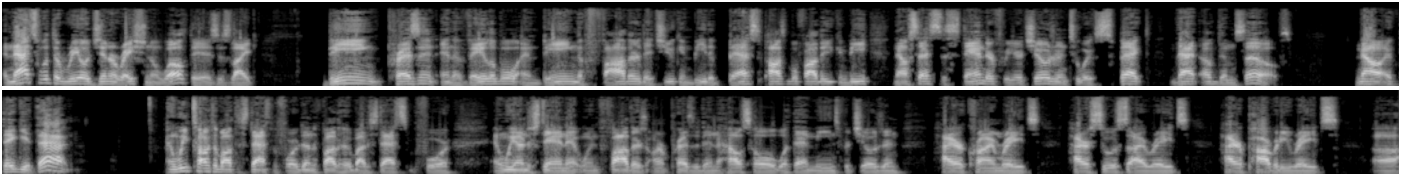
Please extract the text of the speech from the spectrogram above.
And that's what the real generational wealth is. Is like being present and available and being the father that you can be, the best possible father you can be, now sets the standard for your children to expect that of themselves. Now, if they get that, and we talked about the stats before, done the fatherhood by the stats before, and we understand that when fathers aren't present in the household, what that means for children higher crime rates, higher suicide rates, higher poverty rates, uh,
